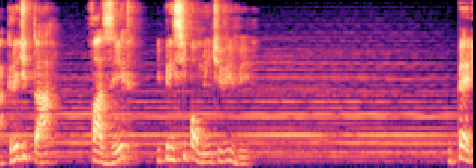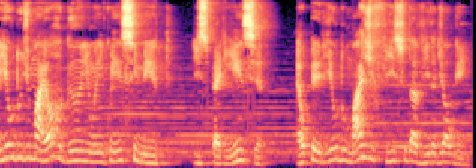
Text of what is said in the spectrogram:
acreditar, fazer e principalmente viver. O período de maior ganho em conhecimento e experiência é o período mais difícil da vida de alguém.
